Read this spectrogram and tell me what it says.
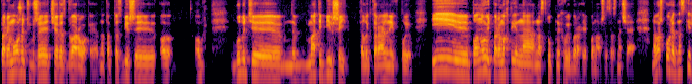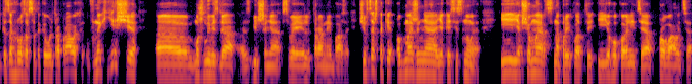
переможуть вже через два роки. Ну тобто, збільшує будуть е, мати більший електоральний вплив і планують перемогти на наступних виборах, як вона вже зазначає. На ваш погляд, наскільки загроза все таки ультраправих? В них є ще е, можливість для збільшення своєї електоральної бази, чи все ж таки обмеження якесь існує? І якщо Мерц, наприклад, і його коаліція провалиться,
